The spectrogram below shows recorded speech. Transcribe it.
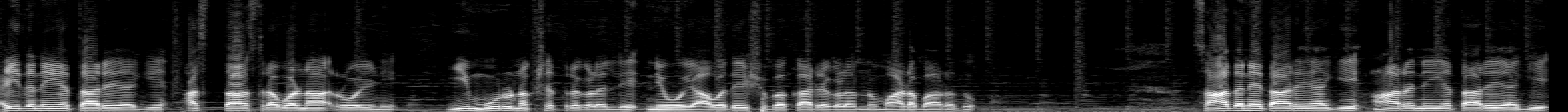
ಐದನೆಯ ತಾರೆಯಾಗಿ ಅಸ್ತ, ಶ್ರವಣ, ರೋಹಿಣಿ ಈ ಮೂರು ನಕ್ಷತ್ರಗಳಲ್ಲಿ ನೀವು ಯಾವುದೇ ಶುಭ ಕಾರ್ಯಗಳನ್ನು ಮಾಡಬಾರದು. ಸಾಧನೆ ತಾರೆಯಾಗಿ ಆರನೆಯ ತಾರೆಯಾಗಿ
